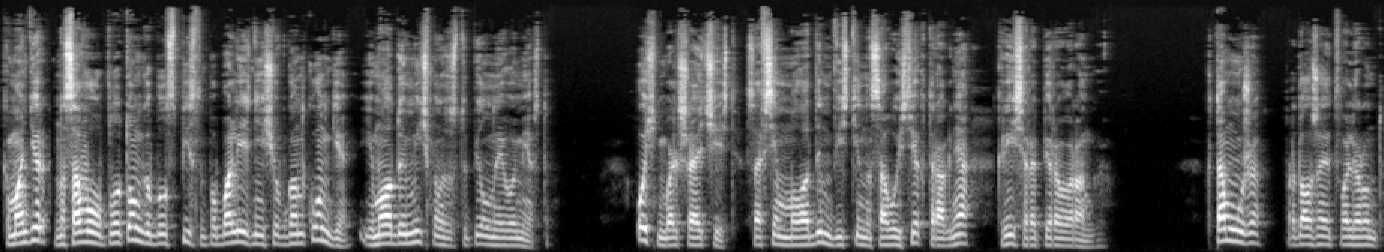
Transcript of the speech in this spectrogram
Командир носового плутонга был списан по болезни еще в Гонконге, и молодой Мичман заступил на его место. Очень большая честь совсем молодым вести носовой сектор огня крейсера первого ранга. К тому же, продолжает Валеронт,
